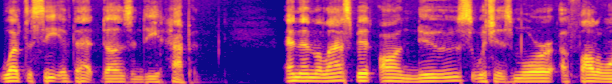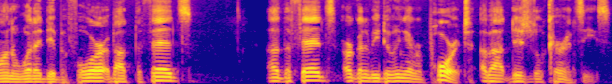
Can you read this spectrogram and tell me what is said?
We'll have to see if that does indeed happen. And then the last bit on news, which is more a follow on of what I did before about the feds. Uh, the feds are going to be doing a report about digital currencies.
